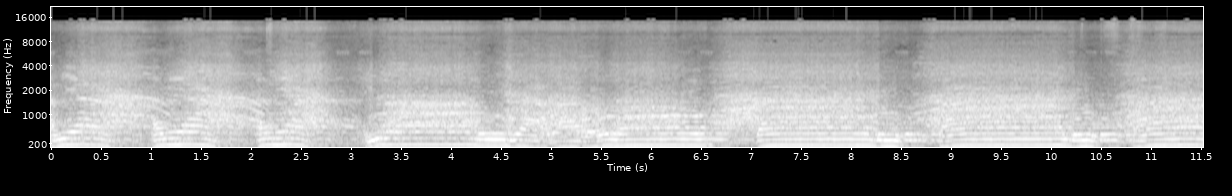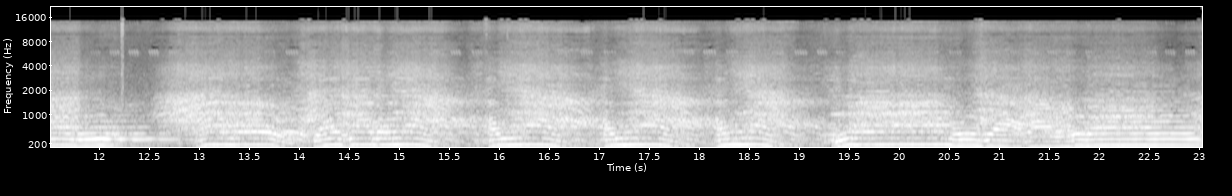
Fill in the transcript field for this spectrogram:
အမြအမြအမြယူလာမူကြပါကုန်လောသာဓုသာဓုသာဓုအလုံးရကြမြအမြအမြအမြယူလာမူကြပါကုန်လော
